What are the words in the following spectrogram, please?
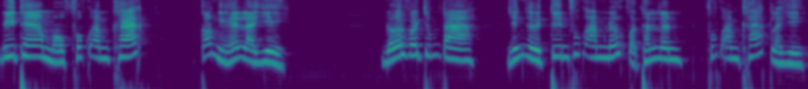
Đi theo một phúc âm khác có nghĩa là gì? Đối với chúng ta, những người tin phúc âm nước và thánh linh, phúc âm khác là gì?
